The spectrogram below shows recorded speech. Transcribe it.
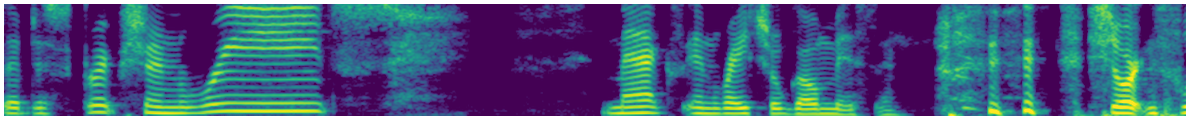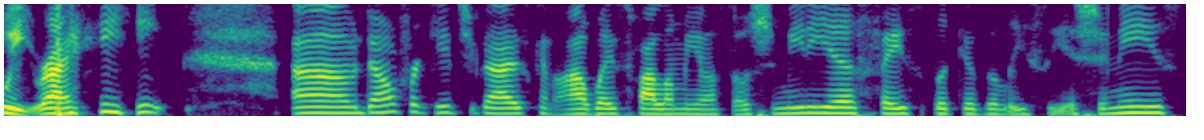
The description reads Max and Rachel go missing. Short and sweet, right? um, don't forget, you guys can always follow me on social media. Facebook is Alicia Shanise,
